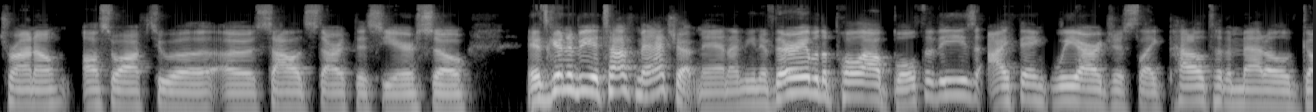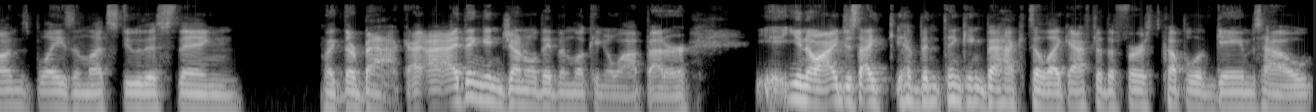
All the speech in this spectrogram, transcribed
Toronto also off to a, a solid start this year, so it's going to be a tough matchup, man. I mean, if they're able to pull out both of these, I think we are just like pedal to the metal, guns blazing. Let's do this thing Like they're back. I, I think in general they've been looking a lot better you know, I just I have been thinking back to like after the first couple of games how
